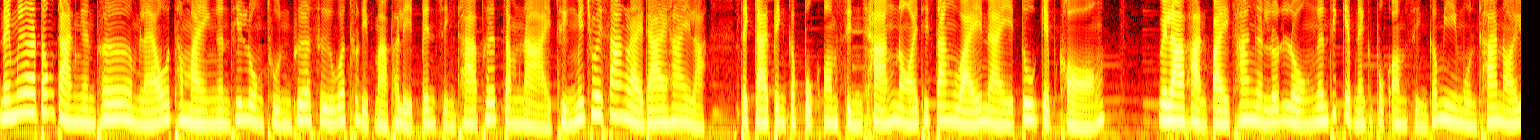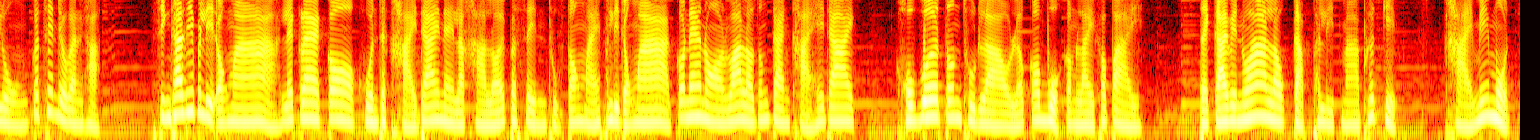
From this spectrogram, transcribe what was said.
ในเมื่อต้องการเงินเพิ่มแล้วทำไมเงินที่ลงทุนเพื่อซื้อวัตถุดิบมาผลิตเป็นสินค้าเพื่อจำหน่าย ถึงไม่ช่วยสร้างรายได้ให้ล่ะ แต่กลายเป็นกระปุกออมสินช้างน้อยที่ตั้งไว้ในตู้เก็บของเวลาผ่านไปค่าเงินลดลง เงินที่เก็บในกระปุกออมสินก็มีมูลค่าน้อยลง ก็เช่นเดียวกันค่ะ สินค้าที่ผลิตออกมา แรก ๆ ก็ควรจะขายได้ในราคา 100%ถูกต้องไหมผลิตออกมา ก็แน่นอนว่าเราต้องการขายให้ได้ cover ต้นทุนเราแล้วก็บวกกำไรเข้าไป แต่กลายเป็นว่าเรากลับผลิตมาเพื่อเก็บ ขายไม่หมด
